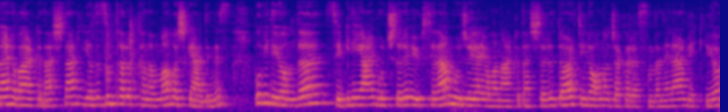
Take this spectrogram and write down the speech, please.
Merhaba arkadaşlar, Yıldızım Tarot kanalıma hoş geldiniz. Bu videomda sevgili yay burçları ve yükselen burcu yay olan arkadaşları 4 ile 10 Ocak arasında neler bekliyor?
